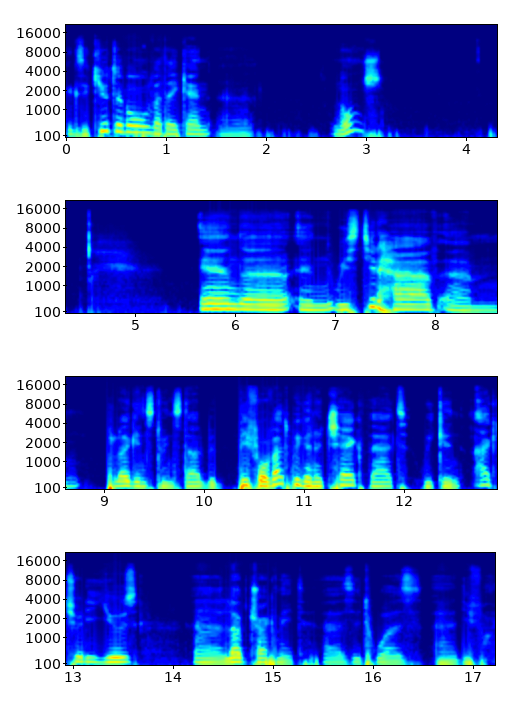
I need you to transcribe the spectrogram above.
executable that I can uh, launch. And, uh, and we still have um, plugins to install, but before that, we're going to check that we can actually use uh, log TrackMate as it was uh, defined.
